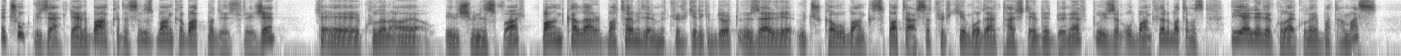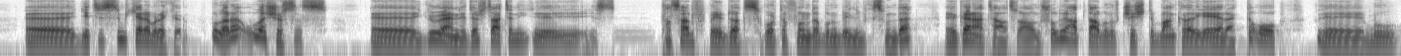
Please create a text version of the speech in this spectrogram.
E çok güzel. Yani bankadasınız. Banka batmadığı sürece e, kullanım erişiminiz var. Bankalar batabilir mi? Türkiye'deki 4 özel ve 3 kamu bankası batarsa Türkiye modern taş devrine döner. Bu yüzden o bankalar batamaz. Diğerleri de kolay kolay batamaz. E, getirisini bir kere bırakıyorum. Bunlara ulaşırsınız. E, güvenlidir. Zaten e, tasarruf mevduatı sigorta fonu da bunun belli bir kısmında e, garanti altına almış oluyor. Hatta bunu çeşitli bankalara yayarak da o e, bu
